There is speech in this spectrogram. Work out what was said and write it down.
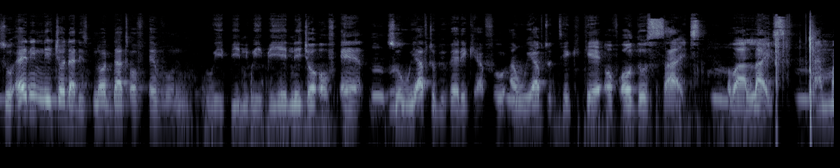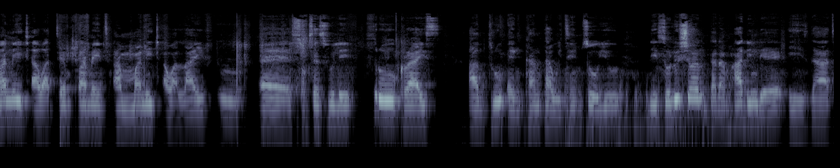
So any nature that is not that of heaven will be will be a nature of hell. So Mhm. we have to be very careful and we have to take care of all those sides Mm. of our lives Mm. and manage our temperament and manage our life uh, successfully through Christ and through encounter with Him. So you, the solution that I'm adding there is that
